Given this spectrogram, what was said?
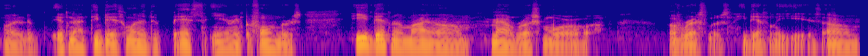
one of the, if not the best, one of the best in-ring performers. He's definitely my um Mount Rushmore of wrestlers. He definitely is. Um,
